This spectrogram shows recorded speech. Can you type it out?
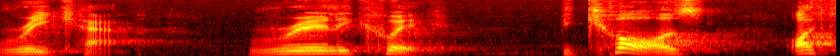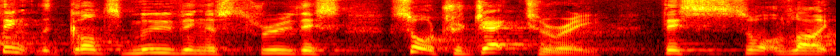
recap. Really quick. Because I think that God's moving us through this sort of trajectory, this sort of like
